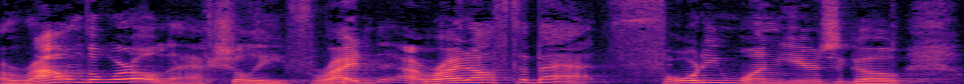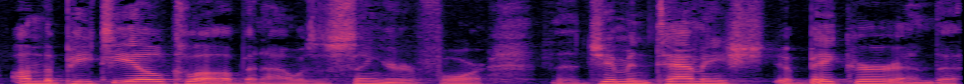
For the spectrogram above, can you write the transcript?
around the world, actually, right, uh, right off the bat. 41 years ago on the PTL Club, and I was a singer for the Jim and Tammy Bakker and the,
